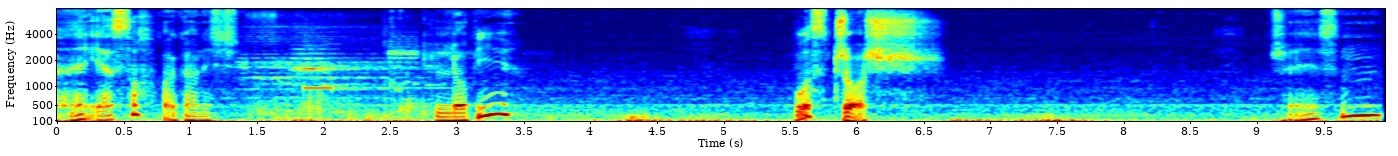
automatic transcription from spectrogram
Hä? Er ist doch aber gar nicht. Lobby? Wo ist Josh? Jason?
